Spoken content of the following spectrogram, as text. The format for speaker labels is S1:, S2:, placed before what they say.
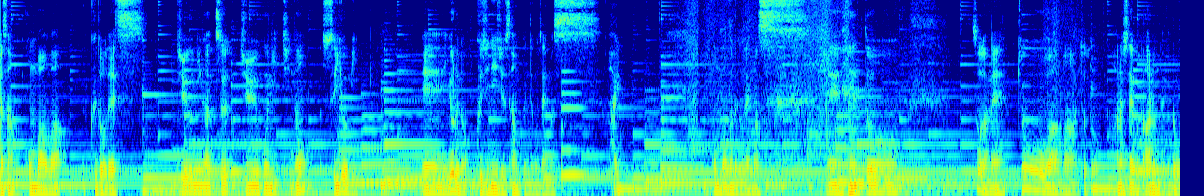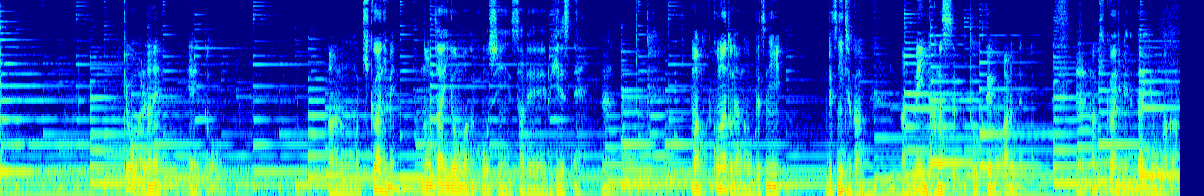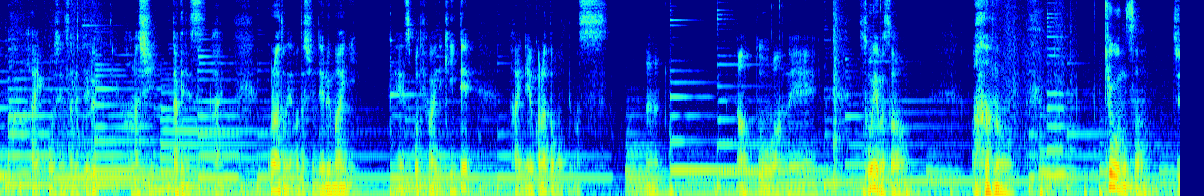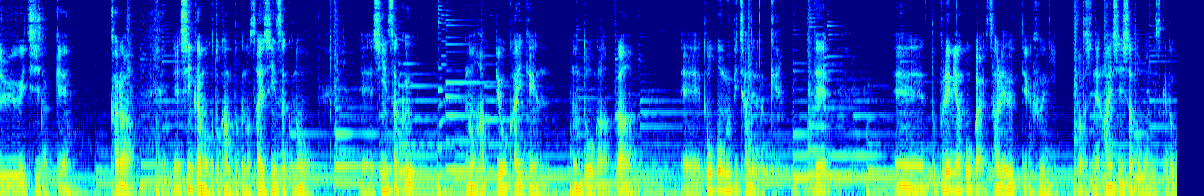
S1: 皆さんこんばんは。工藤です。12月15日の水曜日、えー夜の9時23分でございます。はい。こんばんはでございます。えー、えっとそうだね。今日はまあちょっと話したいことあるんだけど。今日はあれだね。えっ、とあの聞くアニメの第4話が更新される日ですね。うん。まあこの後ねあの別に別にというかあのメインで話すトークテーマはあるんだけど、うんまあ、聞くアニメの第4話が、はい、更新されてるっていう話だけです、はい、この後ね私寝る前に、えー、Spotify で聞いて、はい、寝ようかなと思ってます。うん。あとはねそういえばさあの今日のさ11時だっけ？から、えー新海誠監督の最新作の、えー新作の発表会見の動画が、えー東宝ムービーチャンネルだっけ？で、えーとプレミア公開されるっていう風に私ね配信したと思うんですけど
